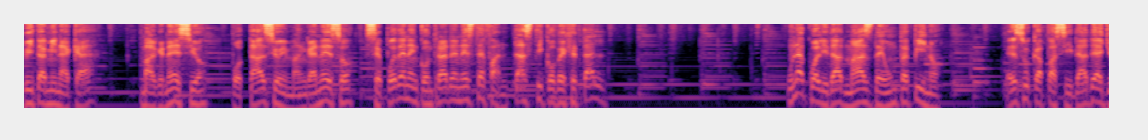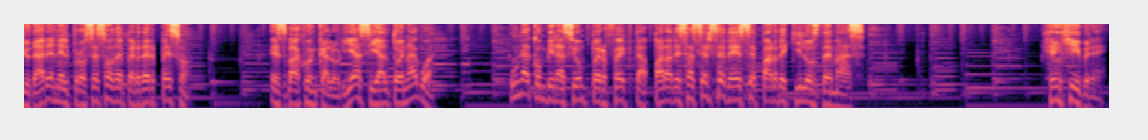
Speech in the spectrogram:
vitamina K, magnesio, potasio y manganeso se pueden encontrar en este fantástico vegetal. Una cualidad más de un pepino es su capacidad de ayudar en el proceso de perder peso. Es bajo en calorías y alto en agua. Una combinación perfecta para deshacerse de ese par de kilos de más. Jengibre.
